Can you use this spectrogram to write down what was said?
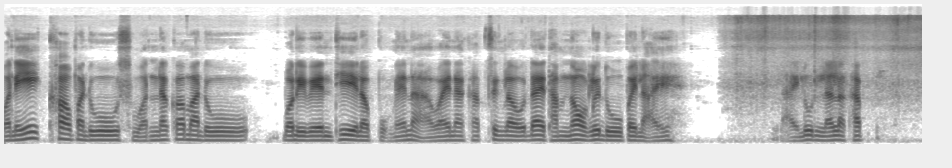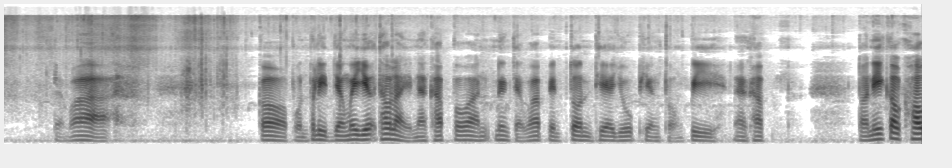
วันนี้เข้ามาดูสวนแล้วก็มาดูบริเวณที่เราปลูกไน้หนาไว้นะครับ ซึ่งเราได้ทำนอกฤดูไปหลายหลายรุ่นแล้วล่ะครับ แต่ว่าก็ผลผลิตยังไม่เยอะเท่าไหร่นะครับ เพราะว่าเนื่องจากว่าเป็นต้นที่อายุเพียง 2 ปีนะครับ ตอนนี้ก็เข้า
